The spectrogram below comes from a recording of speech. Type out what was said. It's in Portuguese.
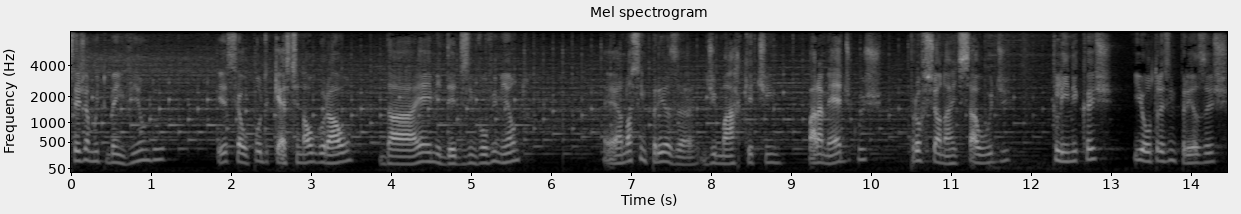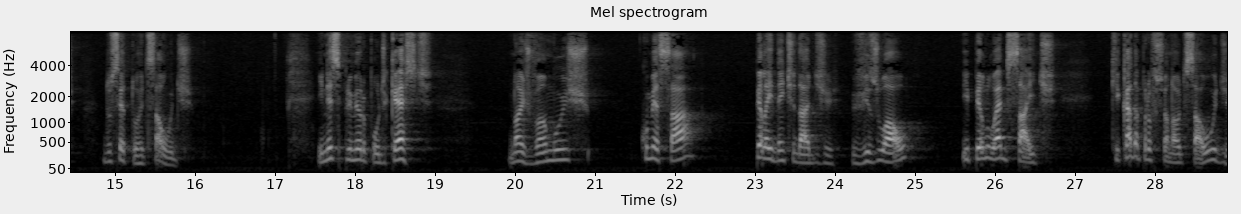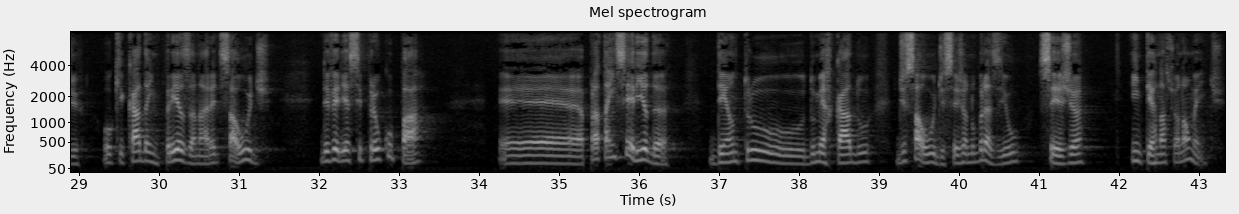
seja muito bem-vindo. Esse é o podcast inaugural da EMD Desenvolvimento, é a nossa empresa de marketing para médicos, profissionais de saúde, clínicas e outras empresas do setor de saúde. E nesse primeiro podcast, nós vamos começar pela identidade visual e pelo website que cada profissional de saúde ou que cada empresa na área de saúde deveria se preocupar é, para estar tá inserida dentro do mercado de saúde, seja no Brasil, seja internacionalmente.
